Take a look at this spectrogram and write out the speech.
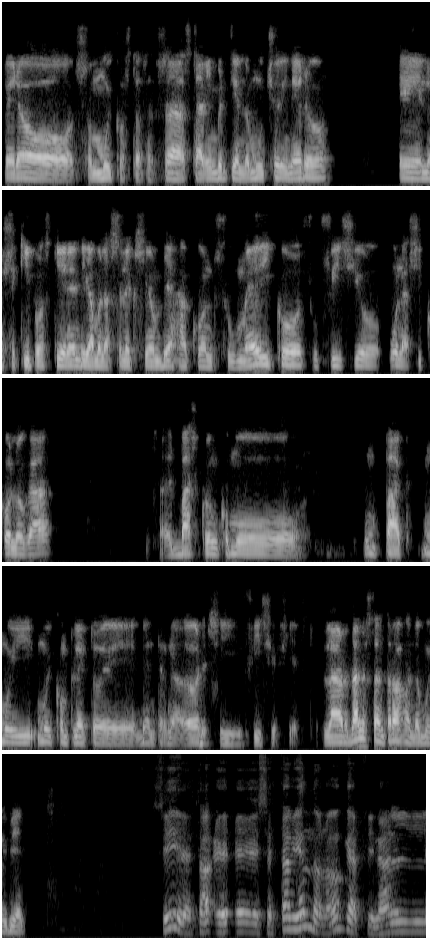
pero son muy costosas. O sea, están invirtiendo mucho dinero. Eh, los equipos tienen, digamos, la selección viaja con su médico, su fisio, una psicóloga. O sea, vas con como un pack muy, muy completo de, entrenadores y fisios y esto. La verdad lo están trabajando muy bien. Sí, eh, eh, se está viendo, ¿no? Que al final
